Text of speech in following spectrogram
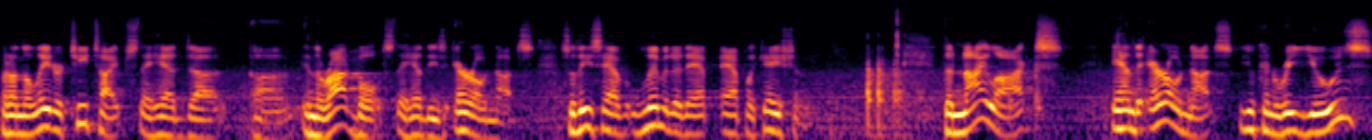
But on the later T-types, they had, uh, uh, in the rod bolts, they had these aero nuts. So these have limited ap application. The nylocks and the aero nuts you can reuse.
